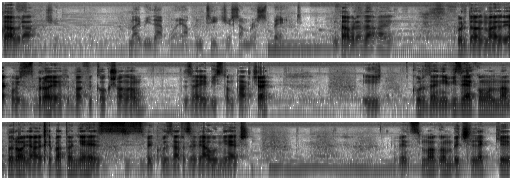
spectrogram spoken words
Dobra, fight you. Maybe that way I can teach you some respect. dobra, dawaj. Kurde, on ma jakąś zbroję chyba wykokszoną. Zajebistą tarczę. I kurde, nie widzę jaką on ma broń, ale chyba to nie jest zwykły zardzewiały miecz. Więc mogą być lekkie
